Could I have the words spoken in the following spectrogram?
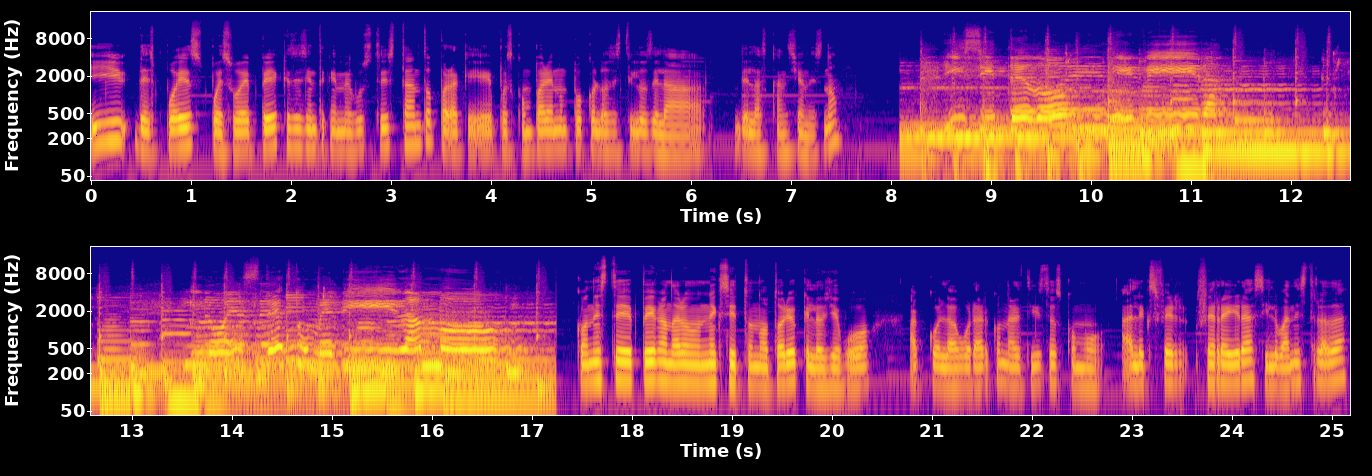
y después, pues su EP, que se siente que me gustes tanto para que pues comparen un poco los estilos de, la, de las canciones, ¿no? Y si te doy mi vida y no es de tu medida, amor. Con este EP ganaron un éxito notorio que los llevó a colaborar con artistas como Alex Ferreira, Silvana Estrada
